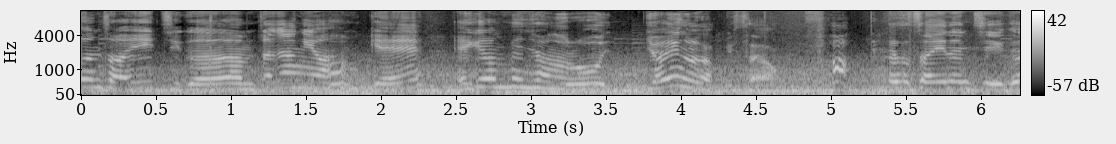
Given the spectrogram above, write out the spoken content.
여러분 저희 지금 짜장이와 함께 애견 펜션으로 여행을 가고 있어요. 그래서 저희는 지금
